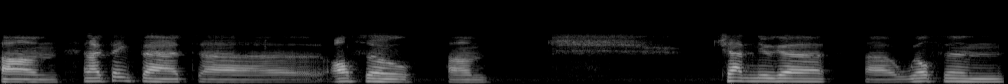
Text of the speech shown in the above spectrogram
um, and I think that uh, also um, Chattanooga, uh, Wilson,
